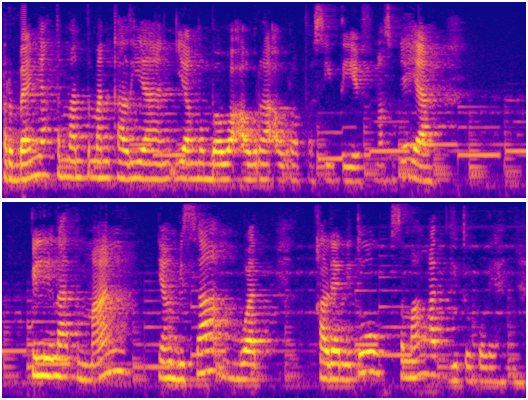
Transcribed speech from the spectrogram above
Perbanyak teman-teman kalian yang membawa aura-aura positif. Maksudnya ya pilihlah teman yang bisa membuat kalian itu semangat gitu kuliahnya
